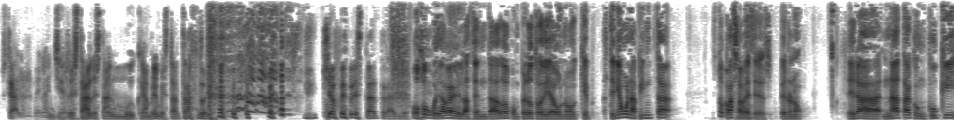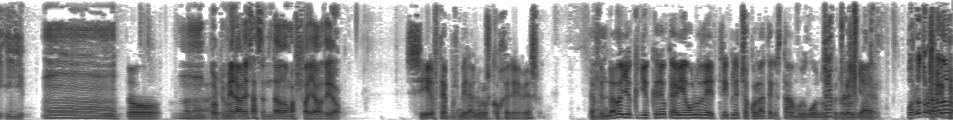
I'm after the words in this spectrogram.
Hostia, los Ben Jerry están, están muy... Que hambre me está entrando. Qué hambre me está entrando. Ojo, cuidado el hacendado. Compré el otro día uno que tenía buena pinta. Esto pasa a veces, pero no. Era nata con cookie y... mm, No, mm, Para, por primera vez hacendado más fallado, tío. Sí, hostia, pues mira, no los cogeré, ¿ves? De Mm. Hacendado yo, yo creo que había uno de triple chocolate que estaba muy bueno, Triple pero ya... Por otro lado,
